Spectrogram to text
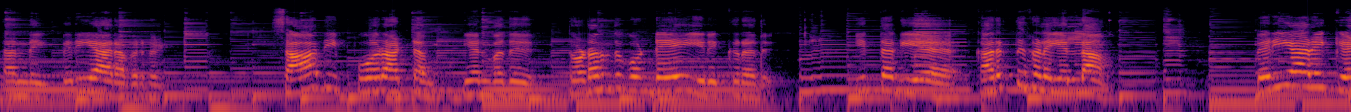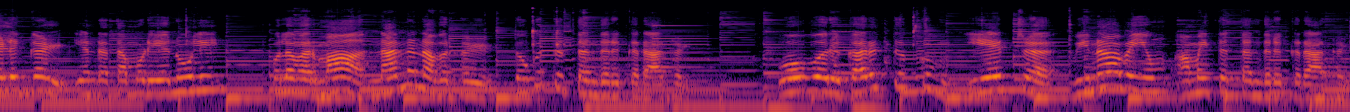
தந்தை பெரியார் அவர்கள். சாதி போராட்டம் என்பது தொடர்ந்து கொண்டே இருக்கிறது. இத்தகைய கருத்துக்களை எல்லாம் பெரியாரை கேளுங்கள் என்ற தம்முடைய நூலில் புலவர் மா நன்னன் அவர்கள் தொகுத்து தந்திருக்கிறார்கள். ஒவ்வொரு கருத்துக்கும் ஏற்ற வினாவையும் அமைத்து தந்திருக்கிறார்கள்.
